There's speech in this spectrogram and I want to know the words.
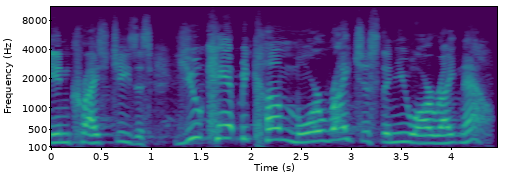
in Christ Jesus. You can't become more righteous than you are right now.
